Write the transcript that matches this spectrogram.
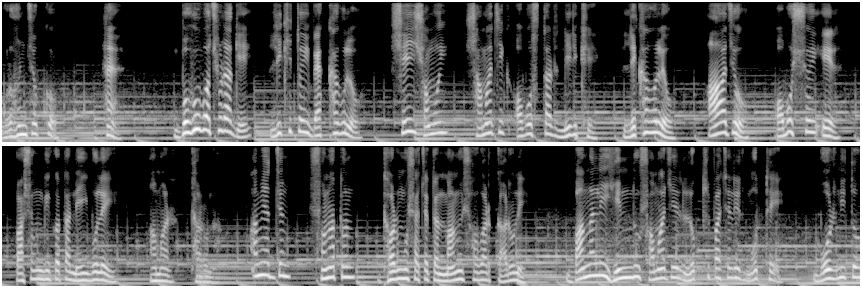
গ্রহণযোগ্য? হ্যাঁ বহু বছর আগে লিখিত এই ব্যাখ্যাগুলো সেই সময় সামাজিক অবস্থার নিরিখে লেখা হলেও আজও অবশ্যই এর প্রাসঙ্গিকতা নেই বলেই আমার ধারণা। আমি একজন সনাতন ধর্ম সচেতন মানুষ হওয়ার কারণে বাঙালি হিন্দু সমাজের লক্ষ্মী পাঁচালীর মধ্যে বর্ণিত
